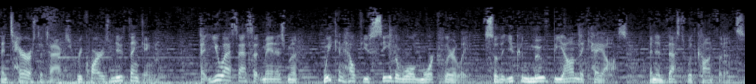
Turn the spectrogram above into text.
and terrorist attacks requires new thinking. At U.S. Asset Management, we can help you see the world more clearly so that you can move beyond the chaos and invest with confidence.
